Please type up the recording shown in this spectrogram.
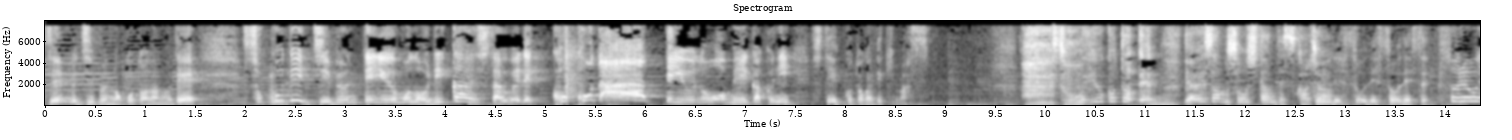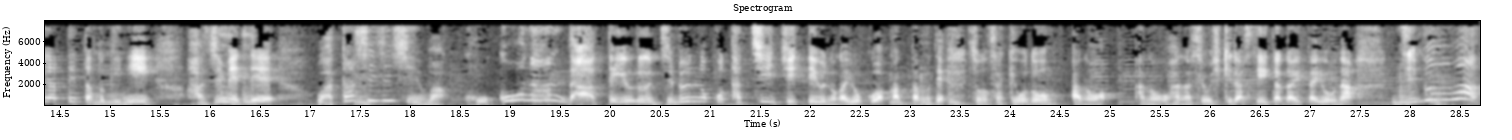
全部自分のことなのでそこで自分っていうものを理解した上でここだっていうのを明確にしていくことができます。はあそういうこと？え、うん。八重さんもそうしたんですか？そうですそうですそうです。それをやってった時に初めて、私自身はここなんだっていう自分のこう立ち位置っていうのがよく分かったので、その先ほど、うん。あのあのお話を引き出していただいたような自分は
